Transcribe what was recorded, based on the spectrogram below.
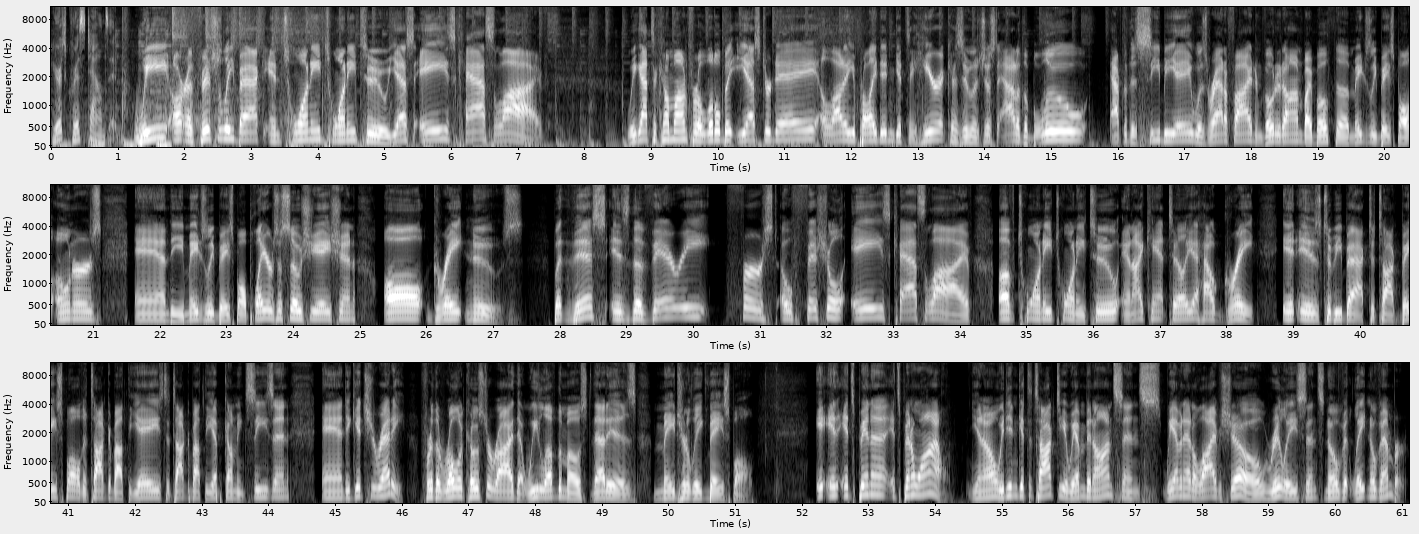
Here's Chris Townsend. We are officially back in 2022. Yes, A's Cast Live. We got to come on for a little bit yesterday. A lot of you probably didn't get to hear it because it was just out of the blue after the CBA was ratified and voted on by both the Major League Baseball owners and the Major League Baseball Players Association. All great news. But this is the very first official A's Cast Live of 2022, and I can't tell you how great it is to be back to talk baseball, to talk about the A's, to talk about the upcoming season, and to get you ready for the roller coaster ride that we love the most. That is Major League Baseball. It, it, it's been a it's been a while. You know, we didn't get to talk to you. We haven't been on since we haven't had a live show really since Nov- late November.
